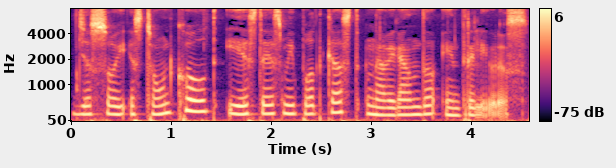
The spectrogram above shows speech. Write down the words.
yo soy Stone Cold y este es mi podcast Navegando entre libros.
